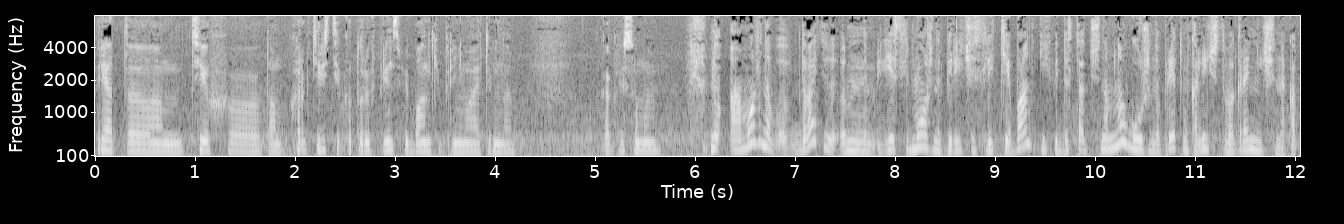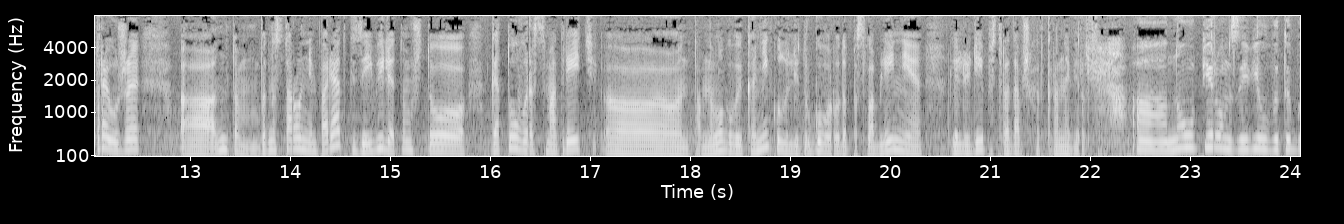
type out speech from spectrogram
ряд э, тех э, там, характеристик, которые, в принципе, банки принимают именно как весомые. Ну, а можно, давайте, если можно перечислить те банки, их ведь достаточно много уже, но при этом количество ограничено, которые уже, а, ну, там, в одностороннем порядке заявили о том, что готовы рассмотреть а, там, налоговые каникулы или другого рода послабления для людей, пострадавших от коронавируса. А, ну, первым заявил ВТБ,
